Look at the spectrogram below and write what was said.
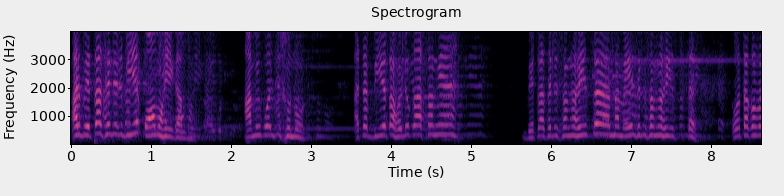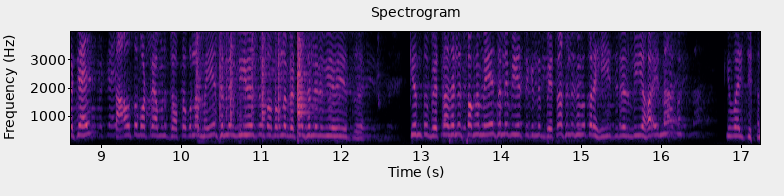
আর বেটা ছেলের বিয়ে কম হয়ে গেল। আমি বলছি শুনুন আচ্ছা বিয়েটা হইল কার সঙ্গে? বেটা ছেলের সঙ্গে হয়েছে না মেয়ে ছেলের সঙ্গে হয়েছে? ও তখন বলছে "এই, তাও তো বটে আমরা যতগুলো মেয়ে ছেলের বিয়ে হয়েছে ততগুলো বেটা ছেলের বিয়ে হয়েছে। কিন্তু বেটা ছেলের সঙ্গে মেয়ে ছেলে বিয়ে হয়েছে কিন্তু বেটা ছেলের সঙ্গে তার হিজড়ের বিয়ে হয় না? কি বলছেন?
